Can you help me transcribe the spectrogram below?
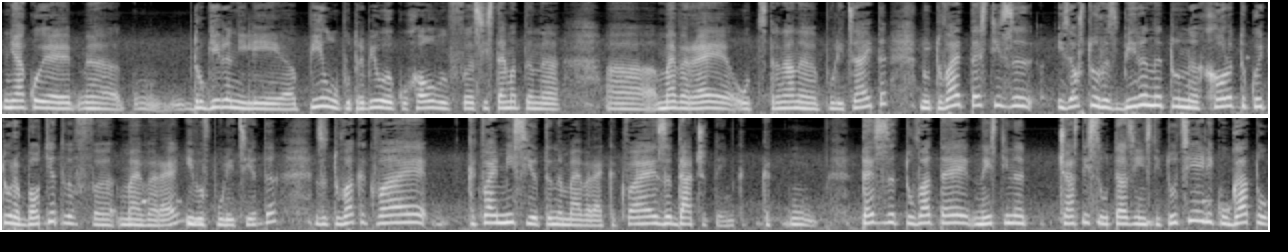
някой е а, другиран или а, пил, употребил алкохол в а, системата на а, МВР от страна на полицаите, но това е тести за изобщо разбирането на хората, които работят в а, МВР и в полицията, за това каква е каква е мисията на МВР, каква е задачата им. Как, как, те за това те наистина части са от тази институция или когато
